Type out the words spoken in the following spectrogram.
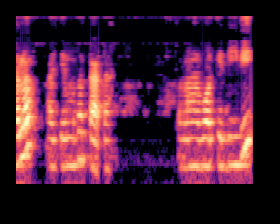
চলো, আজকের মতন টাটা। চলো, আমার বরকে দিয়ে দিই।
